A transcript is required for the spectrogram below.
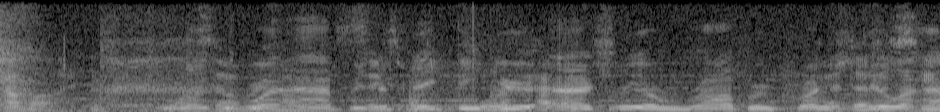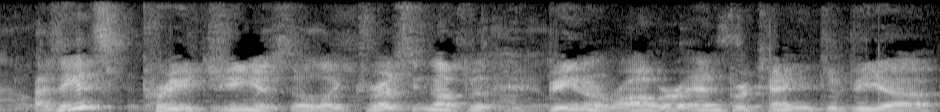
Come on. Like, what happens if they think you're actually a robber trying to steal a house? I think it's pretty genius though, like dressing up as being a robber and pretending to be a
